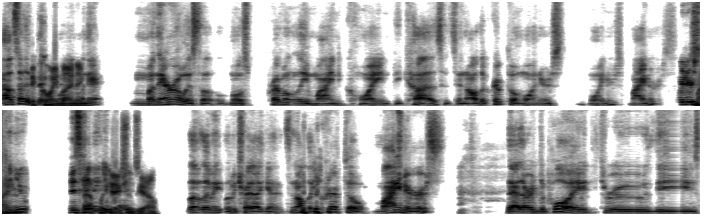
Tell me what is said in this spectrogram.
outside of Bitcoin, Bitcoin mining. Monero is the most prevalently mined coin because it's in all the crypto miners, miners, miners. Miners, can you? This applications, yeah let, let, me let me try that again. It's in all the crypto miners that are deployed through these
